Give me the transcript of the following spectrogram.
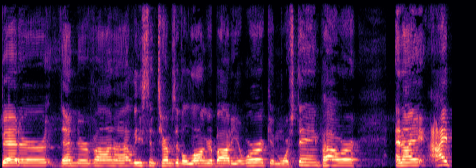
better than Nirvana, at least in terms of a longer body of work and more staying power. And I, I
